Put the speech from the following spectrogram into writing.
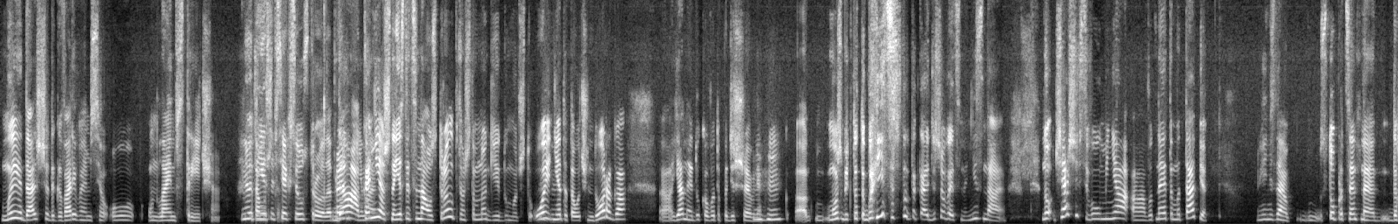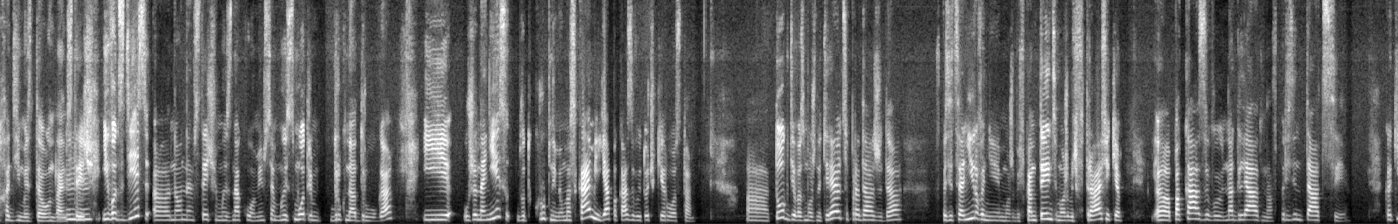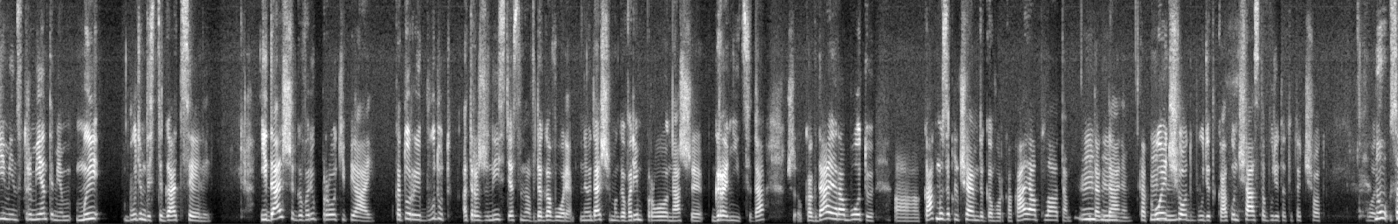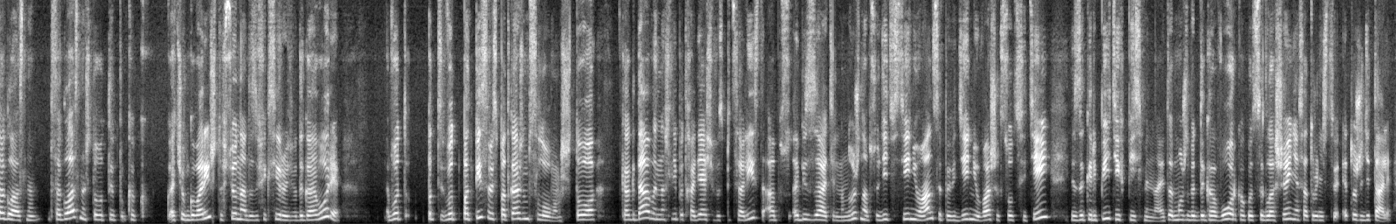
мы дальше договариваемся о онлайн-встрече. Ну, это если что... всех все устроило, я Да, понимаю? конечно, если цена устроила, потому что многие думают, что, ой, mm-hmm. нет, это очень дорого, а, я найду кого-то подешевле. Mm-hmm. Может быть, кто-то боится, что такая дешевая цена, не знаю. Но чаще всего у меня а, вот на этом этапе ну, я не знаю, стопроцентная доходимость до онлайн-встреч. Mm-hmm. И вот здесь э, на онлайн-встрече мы знакомимся, мы смотрим друг на друга, и уже на ней вот крупными мазками я показываю точки роста. Э, то, где, возможно, теряются продажи, да, в позиционировании, может быть, в контенте, может быть, в трафике. Э, показываю наглядно в презентации, какими инструментами мы будем достигать целей. И дальше говорю про KPI – которые будут отражены, естественно, в договоре. Ну и дальше мы говорим про наши границы, да, когда я работаю, а, как мы заключаем договор, какая оплата mm-hmm. и так далее, какой mm-hmm. отчет будет, как он часто будет этот отчет. Вот. Ну, согласна. Согласна, что вот ты как о чем говоришь, что все надо зафиксировать в договоре. Вот, под, вот подписываясь под каждым словом, что когда вы нашли подходящего специалиста, обязательно нужно обсудить все нюансы поведения ваших соцсетей и закрепить их письменно. Это может быть договор, какое-то соглашение о сотрудничестве, это уже детали.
